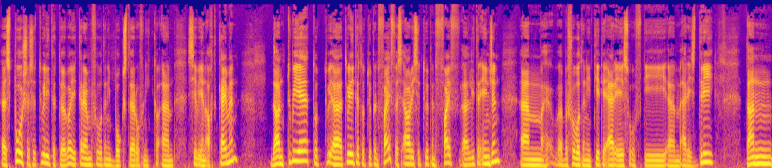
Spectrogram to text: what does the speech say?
is Porsche se 2 liter turbo. Jy kry hom byvoorbeeld in die Boxster of in die um 718 Cayman. Dan 2 tot 2 uh, 2 liter tot 2.5 is Audi se 2.5 uh, liter engine. Ehm um, byvoorbeeld in die TTR S of die ehm um, RS3. Dan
